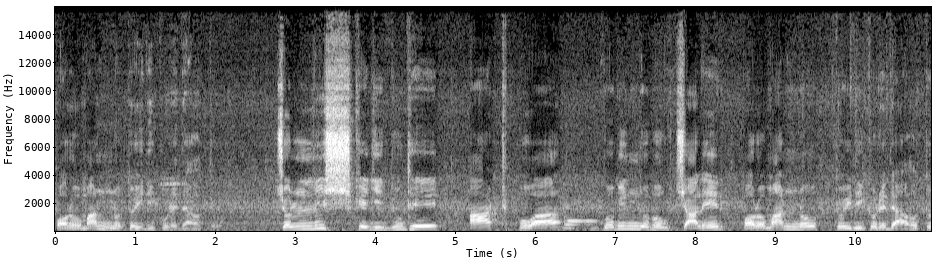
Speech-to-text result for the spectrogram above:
পরমান্ন তৈরি করে দেওয়া হতো। চল্লিশ কেজি দুধে আট পোয়া গোবিন্দভোগ চালের পরমান্ন তৈরি করে দেওয়া হতো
